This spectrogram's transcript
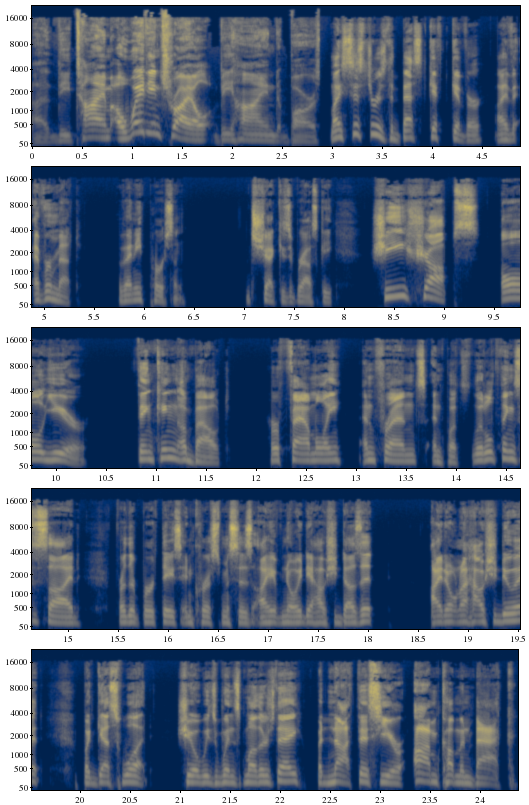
uh, the time awaiting trial behind bars. My sister is the best gift giver I've ever met of any person. It's Jackie Zebrowski. She shops all year thinking about her family and friends and puts little things aside for their birthdays and Christmases. I have no idea how she does it. I don't know how she do it, but guess what? She always wins Mother's Day, but not this year. I'm coming back.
